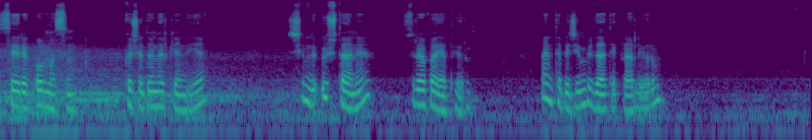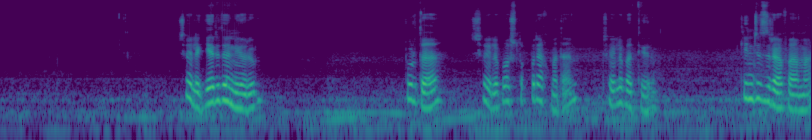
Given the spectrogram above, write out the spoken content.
Seyrek olmasın köşe dönerken diye. Şimdi üç tane zürafa yapıyorum. Aynı tepeciğimi bir daha tekrarlıyorum. Şöyle geri dönüyorum. Burada şöyle boşluk bırakmadan şöyle batıyorum. İkinci zürafama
